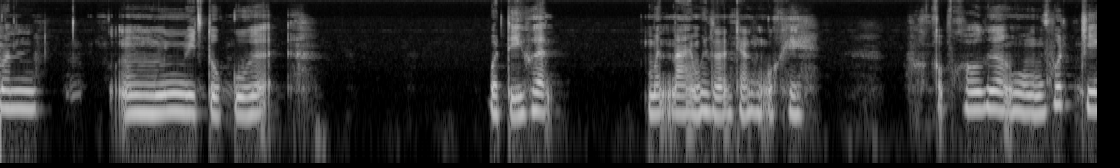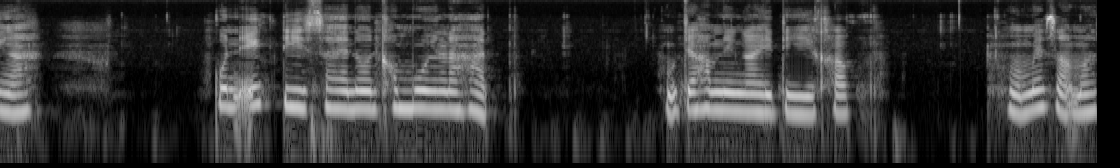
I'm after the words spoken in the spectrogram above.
มัน อืมมันมีตัวกูด้วยหวัดดีเพื่อนเหมือนนายเหมือนกันจังโอเคกับเขาเรื่องผมพูดจริงอะคุณเอ็กดีไซน์โดนขโมยรหัส ผมจะทำยังไงดีครับ ผมไม่สามารถ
